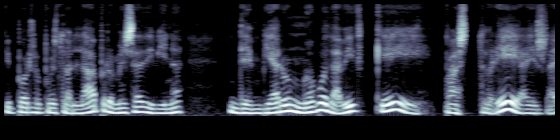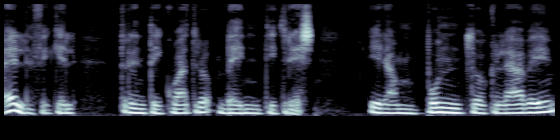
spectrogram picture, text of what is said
y por supuesto la promesa divina de enviar un nuevo David que pastorea a Israel, Ezequiel 34, 23. Era un punto clave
